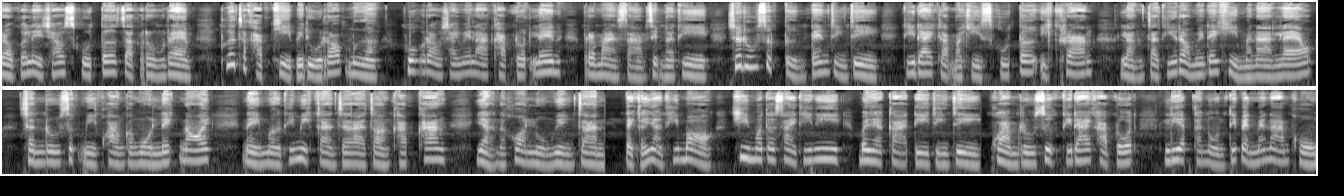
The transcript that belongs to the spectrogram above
เราก็เลยเช่าสกูตเตอร์จากโรงแรม เพื่อจะขับขี่ไปดูรอบเมือง พวกเราใช้เวลาขับรถเล่นประมาณ 30 นาทีฉันรู้สึกตื่นเต้นจริง ๆ ที่ได้กลับมาขี่สกูตเตอร์อีกครั้ง หลังจากที่เราไม่ได้ขี่มานานแล้ว ฉันรู้สึกมีความกังวลเล็กน้อย ในเมืองที่มีการจราจรคับข้าง อย่างนครหลวงเวียงจันทร์ แต่ก็อย่างที่บอกขี่มอเตอร์ไซค์ที่นี่บรรยากาศดีจริง ๆ ความรู้สึกที่ได้ขับรถเลียบถนนที่เป็นแม่น้ำโขง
